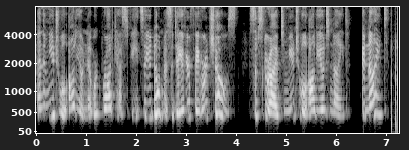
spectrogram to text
and the Mutual Audio Network broadcast feed so you don't miss a day of your favorite shows. Subscribe to Mutual Audio tonight. Good night.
